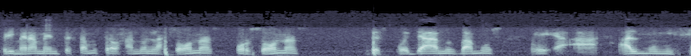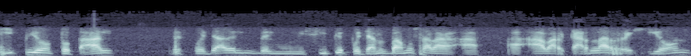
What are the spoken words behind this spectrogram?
primeramente estamos trabajando en las zonas, por zonas, después ya nos vamos eh, a- al municipio total, después ya del, del municipio pues ya nos vamos a, la, a, a abarcar la región.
